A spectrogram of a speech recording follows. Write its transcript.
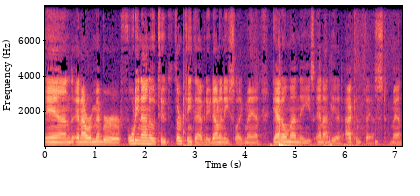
and and I remember 4902 13th Avenue down in East Lake man got on my knees and I did I confessed man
